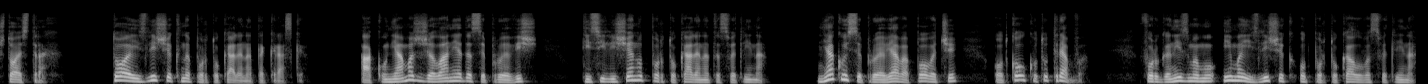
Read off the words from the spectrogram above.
Що е страх? То е излишък на портокалената краска. Ако нямаш желание да се проявиш, ти си лишен от портокалената светлина. Някой се проявява повече, отколкото трябва. В организма му има излишък от портокалова светлина.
